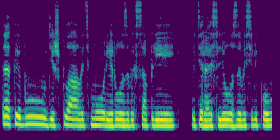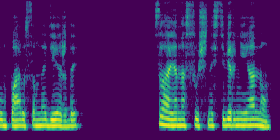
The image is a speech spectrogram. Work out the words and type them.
Так и будешь плавать в море розовых соплей, вытирая слезы васильковым парусом надежды. Злая она сущность, вернее оно,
